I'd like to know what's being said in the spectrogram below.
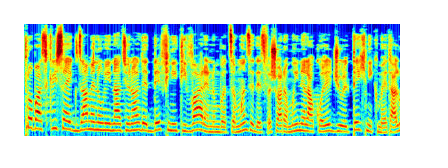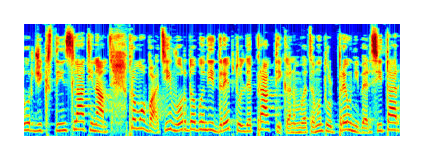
Proba scrisă a examenului național de definitivare în învățământ se desfășoară mâine la Colegiul Tehnic Metalurgic din Slatina. Promovații vor dobândi dreptul de practică în învățământul preuniversitar,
